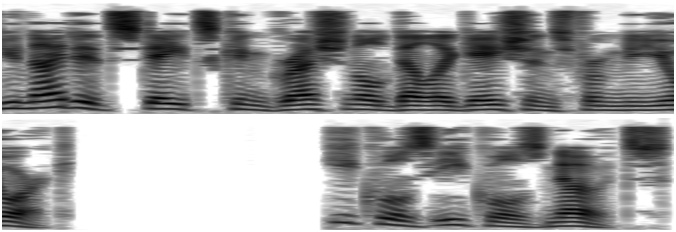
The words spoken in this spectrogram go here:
United States congressional delegations from New York. Notes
